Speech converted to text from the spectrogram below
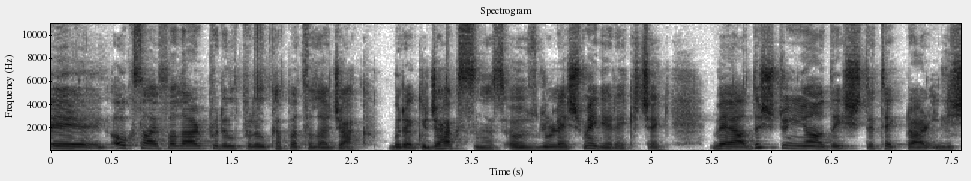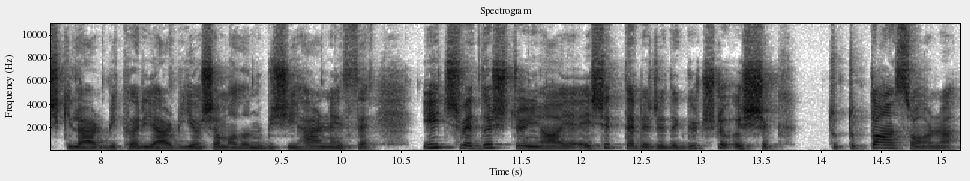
Ee, o sayfalar pırıl pırıl kapatılacak. Bırakacaksınız. Özgürleşme gerekecek. Veya dış dünyada işte tekrar ilişkiler, bir kariyer, bir yaşam alanı, bir şey her neyse. İç ve dış dünyaya eşit derecede güçlü ışık tuttuktan sonra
